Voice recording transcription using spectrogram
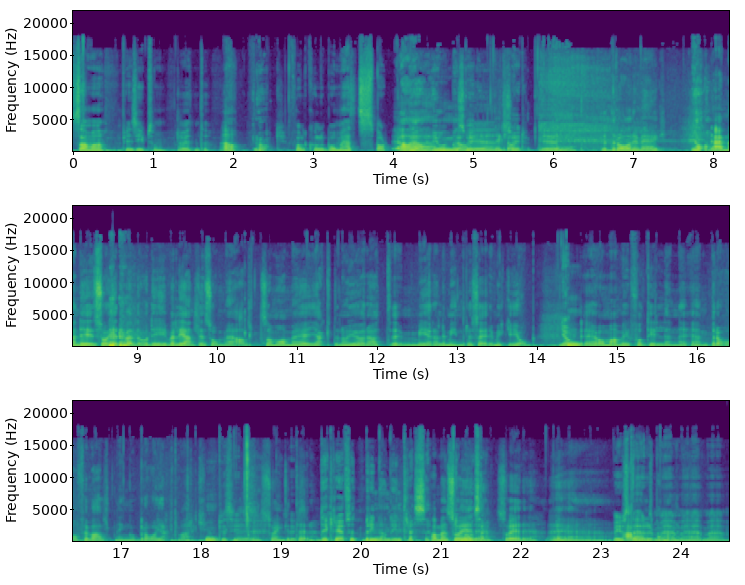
samma princip som, jag vet inte, ja. folk, folk håller på med hästsport. Ja, ja, ja. Jo, men ja, så är det är det. Så är klart. det. Det, det drar iväg. Ja, Nej men det, så är det väl och det är väl egentligen så med allt som har med jakten att göra att eh, mer eller mindre så är det mycket jobb. Ja, Mm. Eh, om man vill få till en, en bra förvaltning och bra jaktmark. Mm. precis. Eh, så enkelt precis. är det. det krävs ett brinnande intresse. Ja men så är det. säga. Så är det. Eh, Men just ja, det här är med, med, med,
